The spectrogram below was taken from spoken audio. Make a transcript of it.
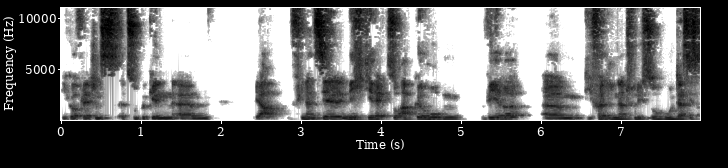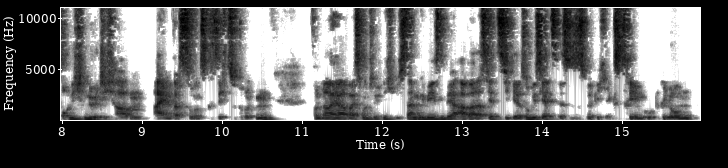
League of Legends äh, zu Beginn ähm, ja finanziell nicht direkt so abgehoben wäre. Ähm, die verdienen natürlich so gut, dass sie es auch nicht nötig haben, einem das so ins Gesicht zu drücken. Von daher weiß man natürlich nicht, wie es dann gewesen wäre, aber das jetzige, so wie es jetzt ist, ist es wirklich extrem gut gelungen.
